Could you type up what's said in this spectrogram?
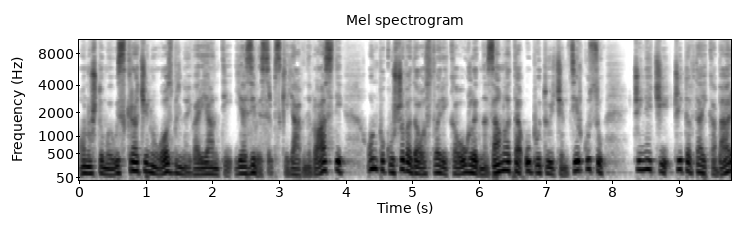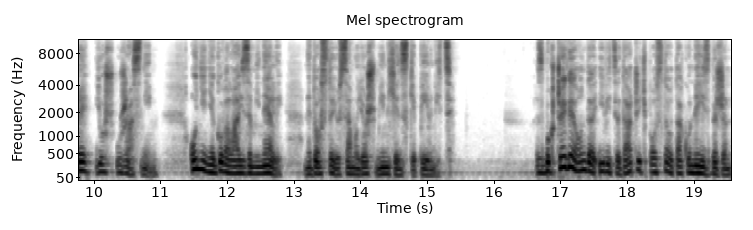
Ono što mu je uskraćeno u ozbiljnoj varijanti jezive srpske javne vlasti, on pokušava da ostvari kao ugledna zamlata u putujućem cirkusu, čineći čitav taj kabare još užasnijim. On je njegova Lajza Mineli, nedostaju samo još minhenske pivnice. Zbog čega je onda Ivica Dačić postao tako neizbežan,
